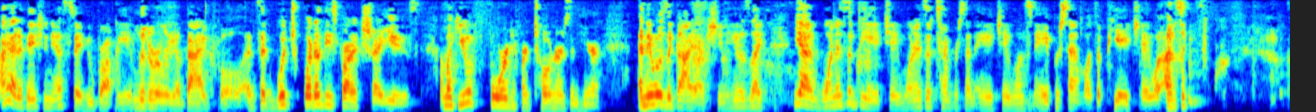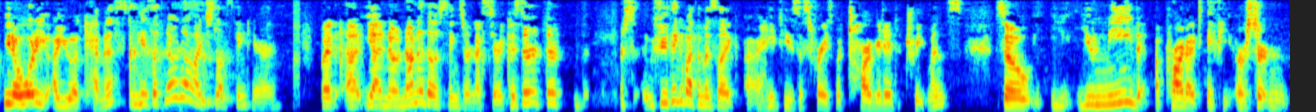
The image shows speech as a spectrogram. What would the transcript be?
I had a patient yesterday who brought me literally a bag full and said, "Which what of these products should I use?" I'm like, "You have four different toners in here." And it was a guy actually, and he was like, "Yeah, one is a BHA, one is a 10% AHA, one's an 8%, one's a PHA." I was like, "You know, what are you? Are you a chemist?" And he's like, "No, no, I just love skincare." But uh, yeah, no, none of those things are necessary because they're they're if you think about them as like I hate to use this phrase, but targeted treatments. So y- you need a product if you or certain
